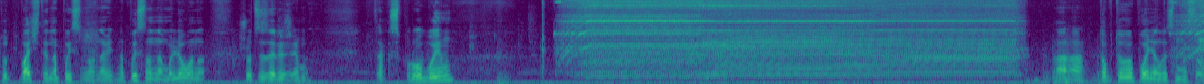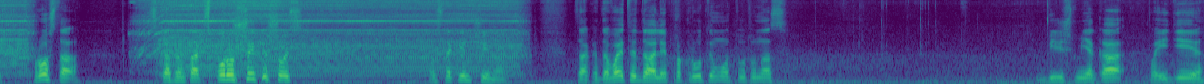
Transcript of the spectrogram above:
Тут, бачите, написано, навіть написано, намальовано, що це за режими. Так, спробуємо. Ага, тобто ви поняли смисл. Просто, скажімо так, спорошити щось ось таким чином. Так, давайте далі прокрутимо. Тут у нас більш м'яка, по ідеї,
